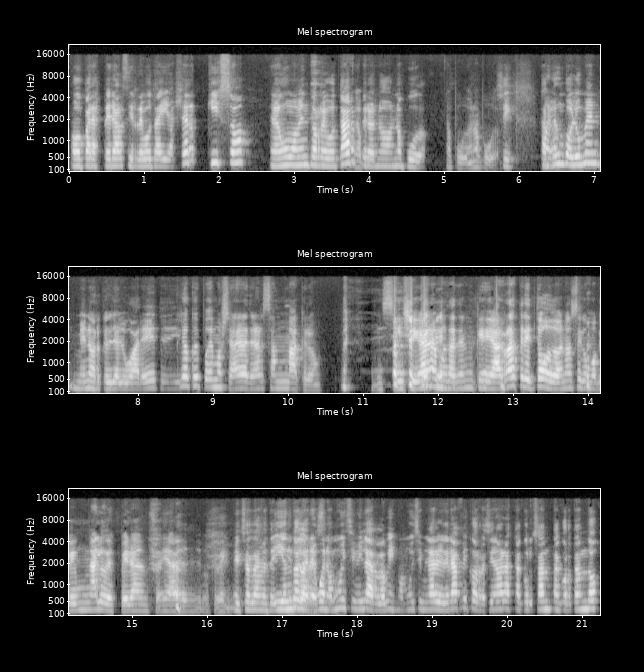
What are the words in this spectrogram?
como para esperar si rebota ahí. Ayer quiso en algún momento rebotar, pero no, no pudo. No pudo, no pudo. Sí. También un volumen menor que el de lugar, ¿eh? Creo que hoy podemos llegar a tener San Macro. Si llegáramos a tener que arrastre todo, no sé, como que un halo de esperanza. Exactamente. Y en, dólares, bueno, muy similar, lo mismo, muy similar el gráfico. Recién ahora está cruzando, está cortando.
